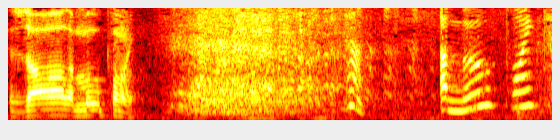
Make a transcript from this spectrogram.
this is all a moot point. A moo point?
